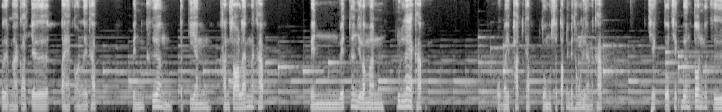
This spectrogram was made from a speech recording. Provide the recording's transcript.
เปิดมาก็เจอแตกก่อนเลยครับ เป็นเครื่องตะเกียงคันซอแลมนะครับ เป็นเวสเทิร์นเยอรมันรุ่นแรกครับ พวกใบพัดกับตัวหมุดสต็อปนี่เป็นทองเหลืองนะครับ เช็คตรวจเช็คเบื้องต้นก็คือ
